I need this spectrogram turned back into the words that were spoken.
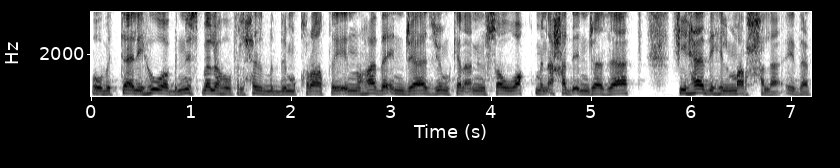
وبالتالي هو بالنسبة له في الحزب الديمقراطي أنه هذا إنجاز يمكن أن يسوق من أحد إنجازات في هذه المرحلة. إذا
